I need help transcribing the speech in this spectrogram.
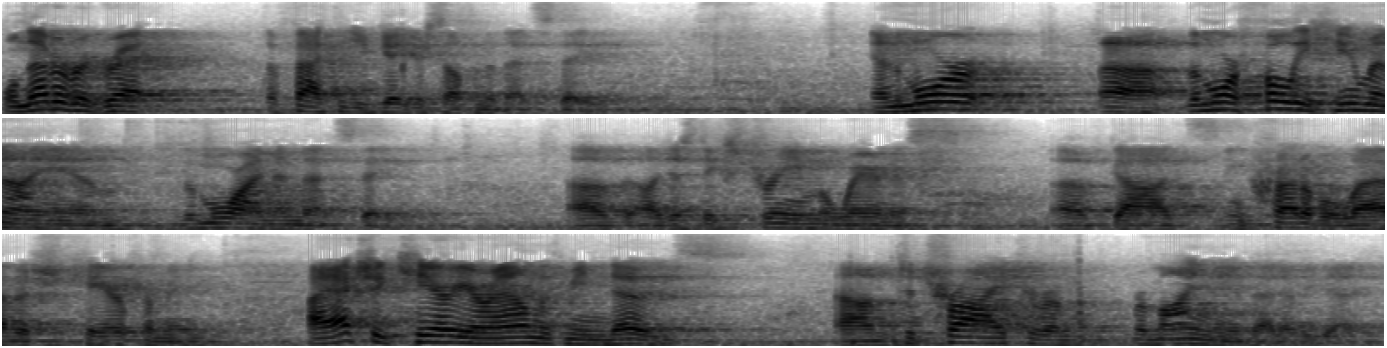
will never regret the fact that you get yourself into that state. And the more, uh, the more fully human I am, the more I'm in that state of uh, just extreme awareness of God's incredible, lavish care for me. I actually carry around with me notes um, to try to rem- remind me of that every day.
